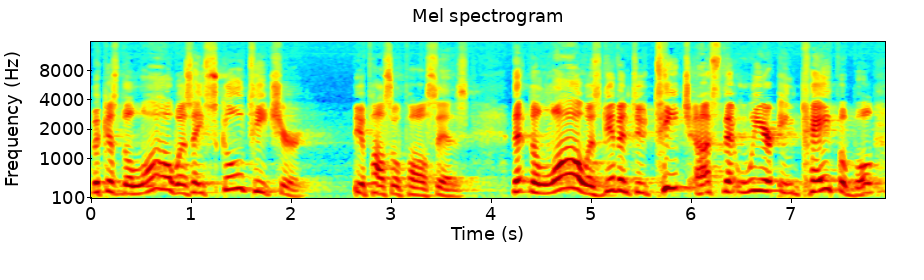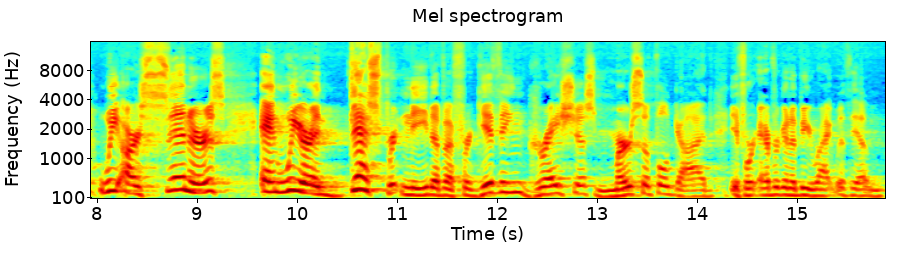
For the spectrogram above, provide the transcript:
Because the law was a school teacher, the Apostle Paul says. That the law was given to teach us that we are incapable, we are sinners, and we are in desperate need of a forgiving, gracious, merciful God if we're ever going to be right with Him.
